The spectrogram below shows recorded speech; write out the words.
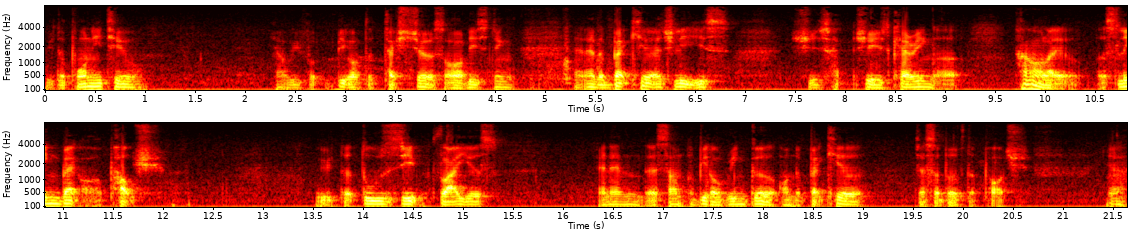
with the ponytail. Yeah, with a bit of the textures or this thing and at the back here actually is she's she's carrying a kind of like a, a sling bag or a pouch with the two zip flyers and then there's some a bit of wrinkle on the back here just above the pouch. Yeah.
